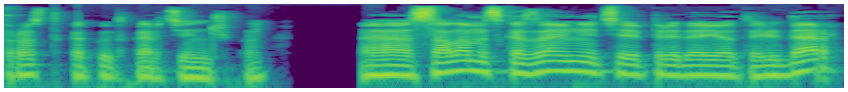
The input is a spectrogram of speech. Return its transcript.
Просто какую-то картиночку. А, Салам из Казани тебе передает Ильдар,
